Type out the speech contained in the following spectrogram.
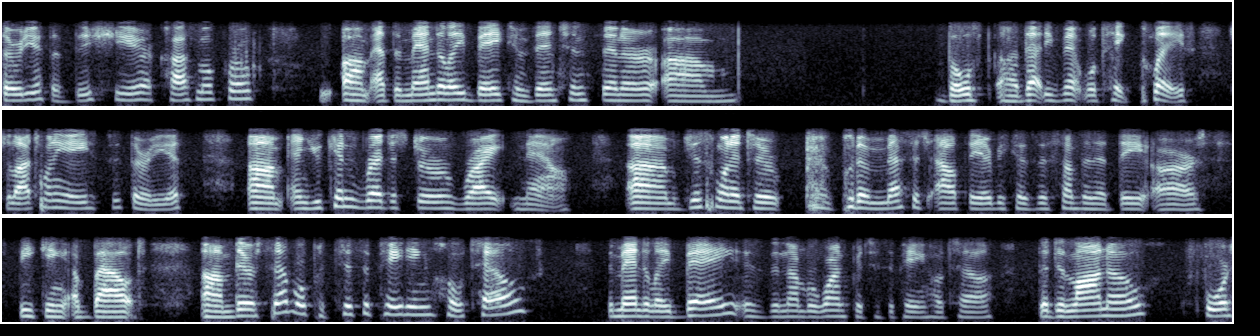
30th of this year, Cosmopro, um, at the Mandalay Bay Convention Center. Um, those uh, that event will take place July 28th to 30th, um, and you can register right now. Um, just wanted to put a message out there because it's something that they are speaking about. Um, there are several participating hotels. The Mandalay Bay is the number one participating hotel. The Delano Four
